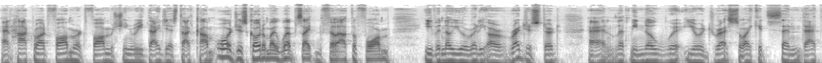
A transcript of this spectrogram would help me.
at Hot Rod Farmer at farmmachinerydigest.com or just go to my website and fill out the form, even though you already are registered, and let me know where your address so I could send that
